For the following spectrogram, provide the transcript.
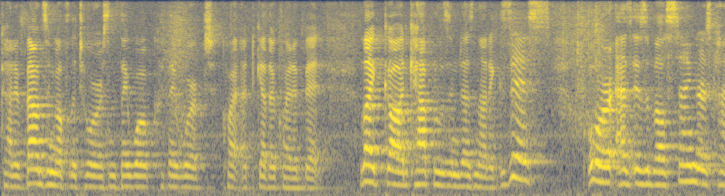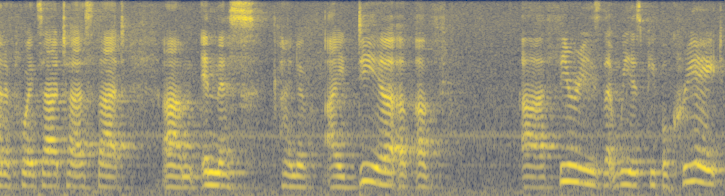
kind of bouncing off Latour since they, woke, they worked quite, together quite a bit. Like God, capitalism does not exist, or as Isabelle Stengers kind of points out to us that um, in this kind of idea of, of uh, theories that we as people create,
